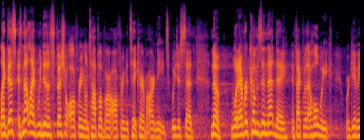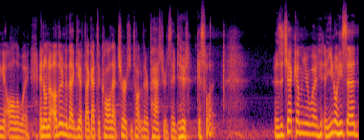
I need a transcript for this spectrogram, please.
Like this, it's not like we did a special offering on top of our offering to take care of our needs. We just said, no, whatever comes in that day, in fact, for that whole week, we're giving it all away. And on the other end of that gift, I got to call that church and talk to their pastor and say, dude, guess what? There's a check coming your way. And you know what he said?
